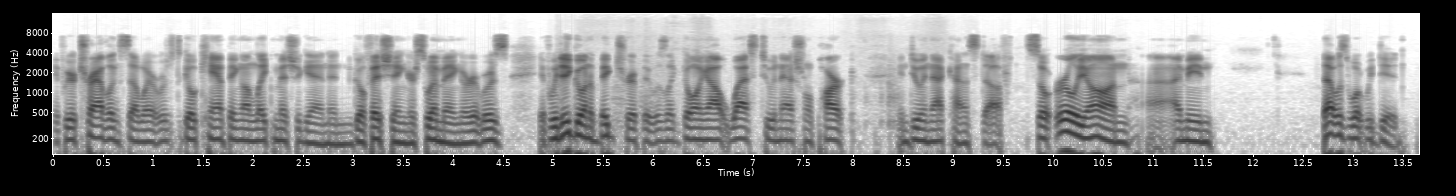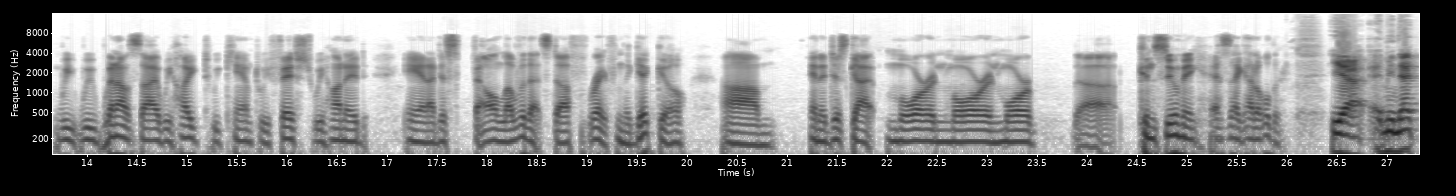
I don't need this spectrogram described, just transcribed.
if we were traveling somewhere, it was to go camping on Lake Michigan and go fishing or swimming, or it was if we did go on a big trip, it was like going out west to a national park and doing that kind of stuff. So early on, I mean, that was what we did. We we went outside, we hiked, we camped, we fished, we hunted, and I just fell in love with that stuff right from the get go. Um, and it just got more and more and more uh, consuming as I got older. Yeah, I mean that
